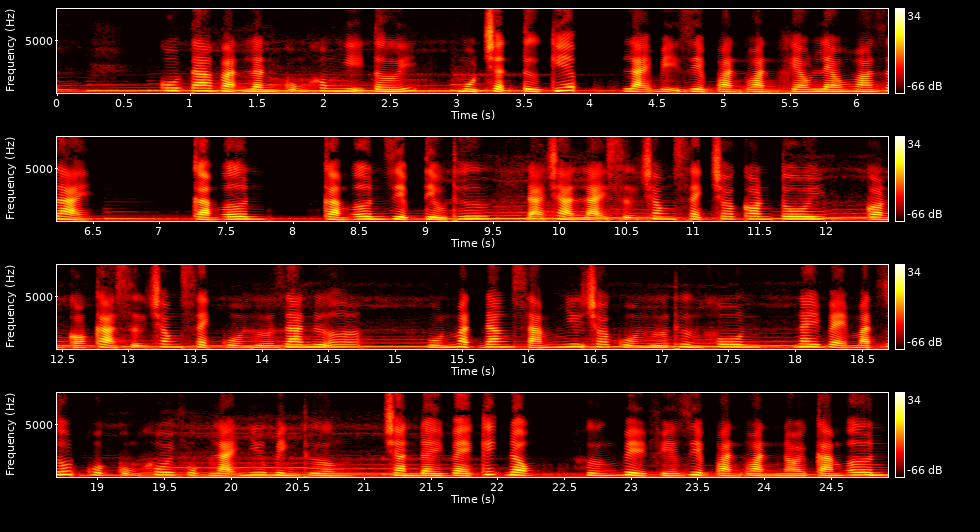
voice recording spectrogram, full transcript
Cô ta vạn lần cũng không nghĩ tới, một trận tử kiếp, lại bị Diệp Oản Oản khéo léo hóa giải. Cảm ơn, cảm ơn Diệp tiểu thư đã trả lại sự trong sạch cho con tôi, còn có cả sự trong sạch của Hứa gia nữa. Vốn mặt đang xám như cho của Hứa Thường Khôn, nay vẻ mặt rốt cuộc cũng khôi phục lại như bình thường, tràn đầy vẻ kích động, hướng về phía Diệp Oản Oản nói cảm ơn.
